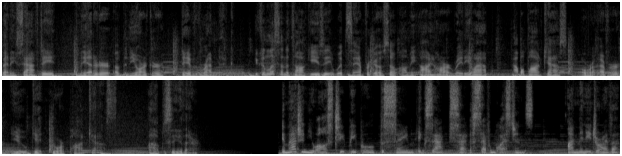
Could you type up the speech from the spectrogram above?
Benny Safdie, and the editor of The New Yorker, David Remnick. You can listen to Talk Easy with Sam Fragoso on the iHeartRadio app, Apple Podcasts, or wherever you get your podcasts. I hope to see you there. Imagine you ask two people the same exact set of seven questions. I'm Minnie Driver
